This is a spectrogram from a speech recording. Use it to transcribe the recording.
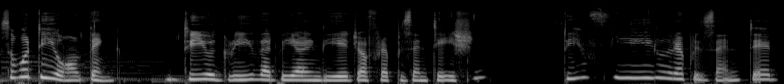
So, what do you all think? Do you agree that we are in the age of representation? Do you feel represented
